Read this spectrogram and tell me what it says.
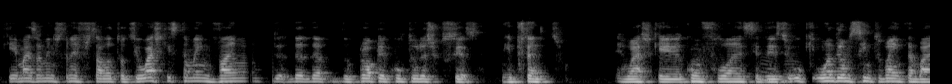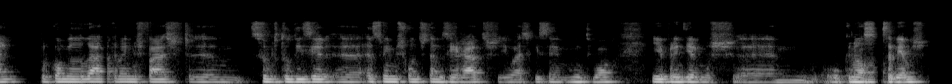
que é mais ou menos transversal a todos. Eu acho que isso também vem da própria cultura escocesa. E, portanto, eu acho que é a confluência uhum. onde eu me sinto bem também, porque a humildade também nos faz, uh, sobretudo, dizer uh, assumimos quando estamos errados, e eu acho que isso é muito bom, e aprendermos uh, o que não sabemos.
